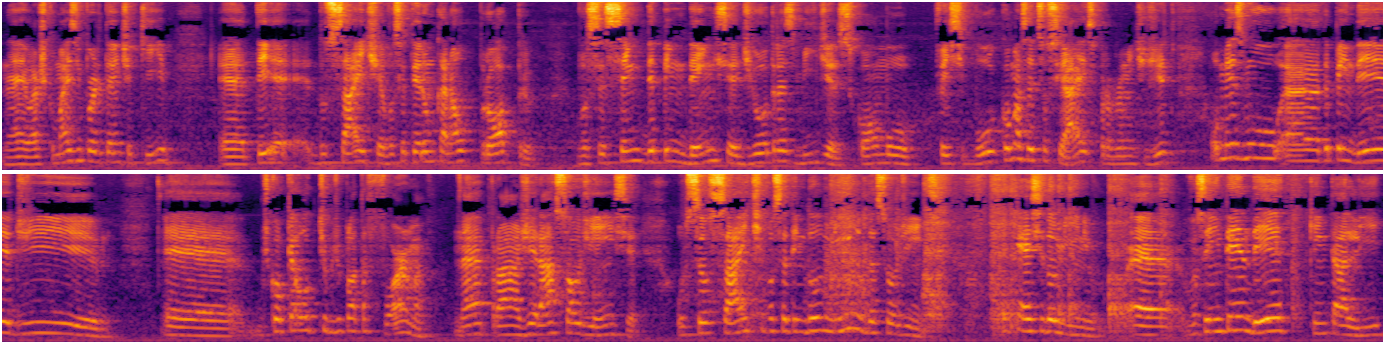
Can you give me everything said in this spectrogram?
Né? Eu acho que o mais importante aqui é ter, é, do site é você ter um canal próprio, você sem dependência de outras mídias, como Facebook, como as redes sociais, propriamente dito, ou mesmo é, depender de, é, de qualquer outro tipo de plataforma né, para gerar sua audiência o seu site você tem domínio da sua audiência. O que é esse domínio? É você entender quem está ali,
